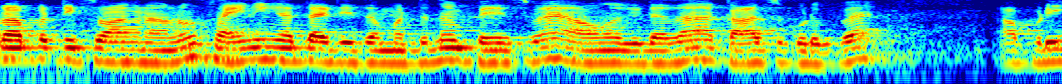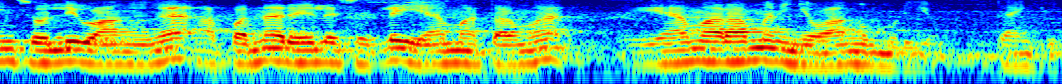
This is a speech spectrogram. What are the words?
ப்ராப்பர்ட்டிஸ் வாங்கினாலும் சைனிங் அத்தாரிட்டிகிட்ட மட்டும்தான் பேசுவேன். அவங்கக்கிட்ட தான் காசு கொடுப்பேன். அப்படின்னு சொல்லி வாங்குங்க. அப்போ தான் ரியல் எஸ்டேட்டில் ஏமாற்றாமல் ஏமாறாமல் நீங்கள் வாங்க முடியும். தேங்க்யூ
